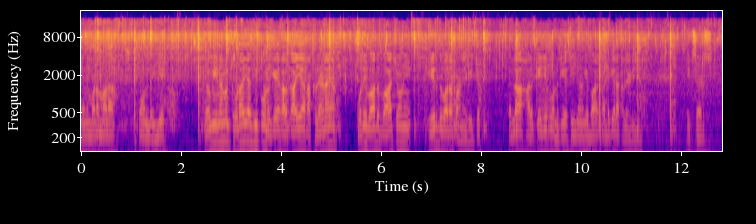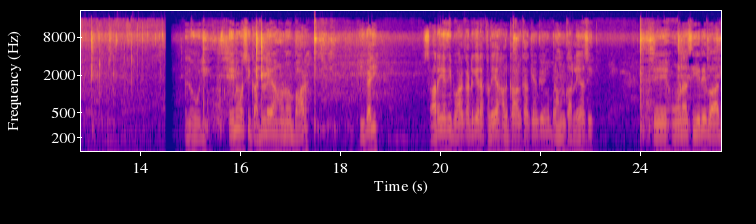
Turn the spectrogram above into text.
ਇਹਨੂੰ ਮਾੜਾ ਮਾੜਾ ਭੁੰਨ ਲਈਏ। ਕਿਉਂਕਿ ਇਹਨਾਂ ਨੂੰ ਥੋੜਾ ਜਿਹਾ ਅਸੀਂ ਭੁੰਨ ਕੇ ਹਲਕਾ ਜਿਹਾ ਰੱਖ ਲੈਣਾ ਆ। ਉਹਦੇ ਬਾਅਦ ਬਾਅਦ ਚੋਂ ਨਹੀਂ ਫਿਰ ਦੁਬਾਰਾ ਪਾਣੇ ਵਿੱਚ। ਪਹਿਲਾਂ ਹਲਕੇ ਜਿਹੇ ਭੁੰਨ ਕੇ ਅਸੀਂ ਜਾਣ ਕੇ ਬਾਹਰ ਕੱਢ ਕੇ ਰੱਖ ਲੈਣੇ ਆ। ਇੱਕ ਸਾਈਡ ਲਓ ਜੀ, ਇਹਨੂੰ ਅਸੀਂ ਕੱਢ ਲਿਆ ਹੁਣ ਬਾਹਰ। ਠੀਕ ਆ ਜੀ? ਸਾਰੇ ਅਸੀਂ ਬਾਹਰ ਕੱਢ ਕੇ ਰੱਖ ਲਿਆ ਹਲਕਾ ਹਲਕਾ, ਕਿਉਂਕਿ ਇਹਨੂੰ ਬਰਾਊਨ ਕਰ ਲਿਆ ਅਸੀਂ ਤੇ ਹੁਣ ਅਸੀਂ ਇਹਦੇ ਬਾਅਦ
